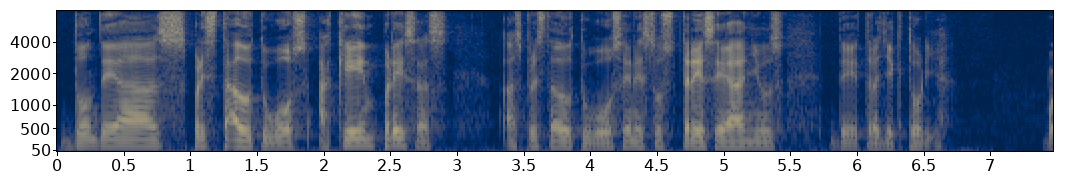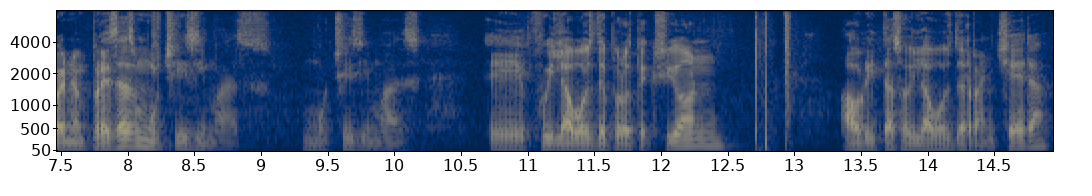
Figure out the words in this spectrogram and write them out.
dónde has prestado tu voz, a qué empresas has prestado tu voz en estos 13 años de trayectoria. Bueno, empresas muchísimas, muchísimas. Eh, fui la voz de protección, ahorita soy la voz de ranchera,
